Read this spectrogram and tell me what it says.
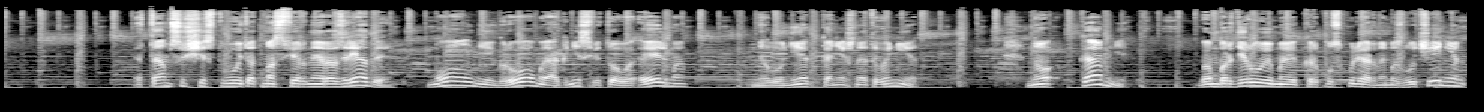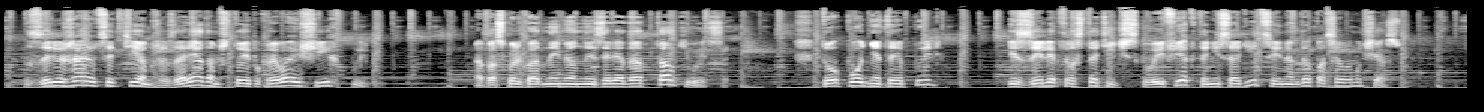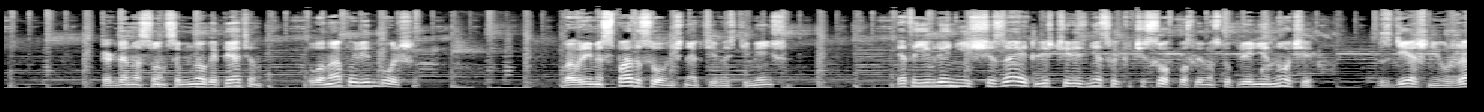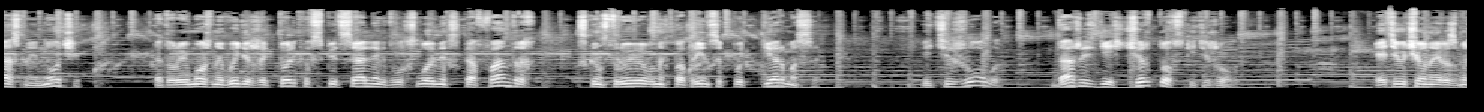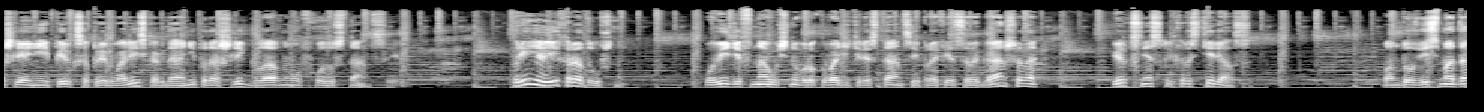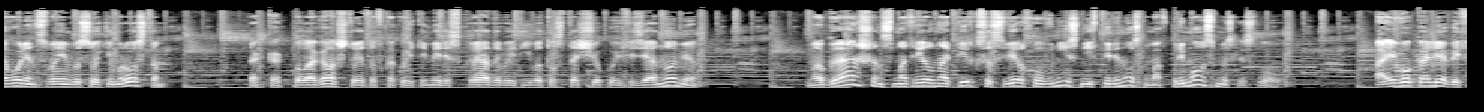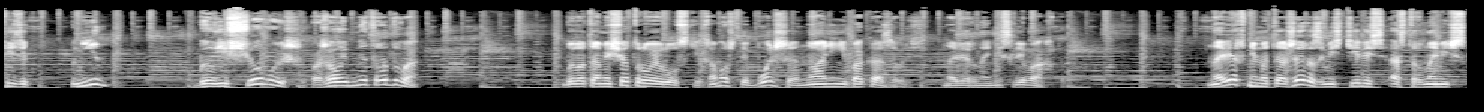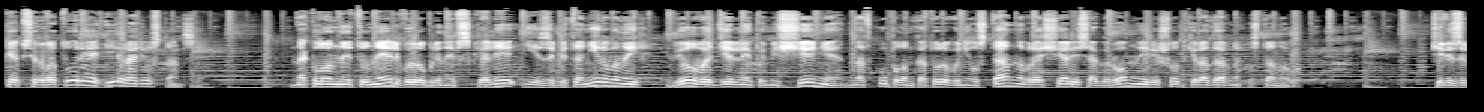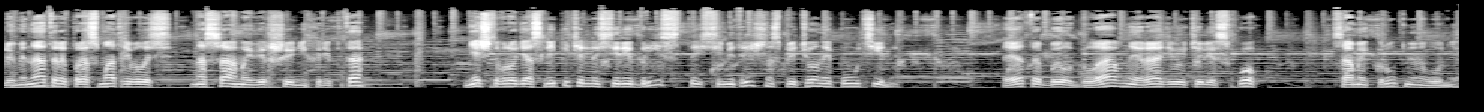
Там существуют атмосферные разряды, молнии, громы, огни святого Эльма. На Луне, конечно, этого нет. Но камни бомбардируемые корпускулярным излучением, заряжаются тем же зарядом, что и покрывающий их пыль. А поскольку одноименные заряды отталкиваются, то поднятая пыль из-за электростатического эффекта не садится иногда по целому часу. Когда на Солнце много пятен, Луна пылит больше. Во время спада солнечной активности меньше. Это явление исчезает лишь через несколько часов после наступления ночи, здешней ужасной ночи, которые можно выдержать только в специальных двухслойных скафандрах, сконструированных по принципу термоса, и тяжелых, даже здесь чертовски тяжелых. Эти ученые размышления Пиркса прервались, когда они подошли к главному входу станции. Приняли их радушно. Увидев научного руководителя станции профессора Ганшина, Пиркс несколько растерялся. Он был весьма доволен своим высоким ростом, так как полагал, что это в какой-то мере скрадывает его толстощекую физиономию, но Ганшин смотрел на Пиркса сверху вниз не в переносном, а в прямом смысле слова. А его коллега-физик Пнин был еще выше, пожалуй, метра два. Было там еще трое русских, а может и больше, но они не показывались, наверное, не с вахту. На верхнем этаже разместились астрономическая обсерватория и радиостанция. Наклонный туннель, вырубленный в скале и забетонированный, вел в отдельное помещение, над куполом которого неустанно вращались огромные решетки радарных установок. Через иллюминаторы просматривалось на самой вершине хребта нечто вроде ослепительно-серебристой, симметрично сплетенной паутины. Это был главный радиотелескоп, самый крупный на Луне.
